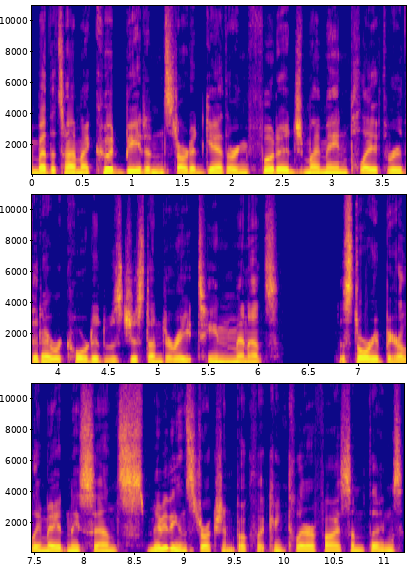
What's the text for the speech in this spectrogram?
and by the time I could beat it and started gathering footage, my main playthrough that I recorded was just under 18 minutes. The story barely made any sense, maybe the instruction booklet can clarify some things.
